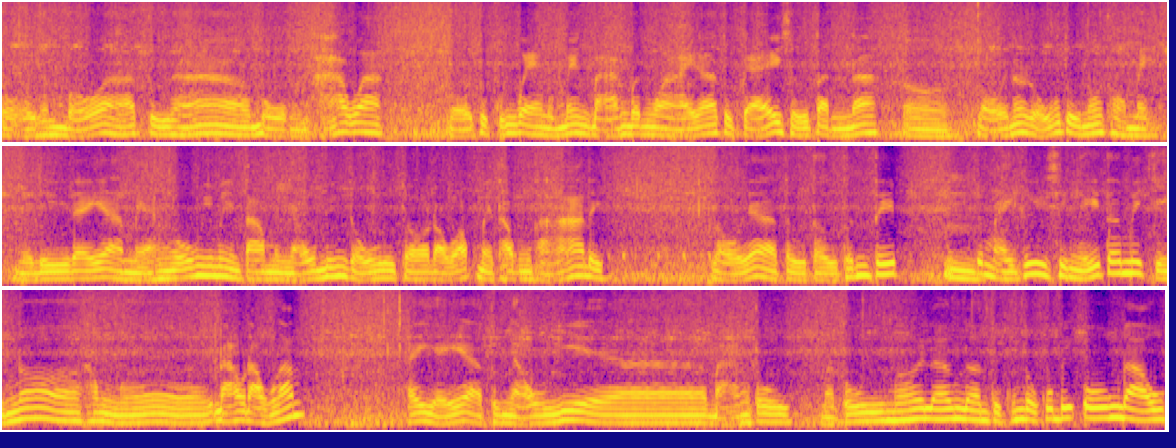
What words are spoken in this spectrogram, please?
Rồi hôm bữa hả tôi hả buồn bã quá. Rồi tôi cũng quen được mấy bạn bên ngoài đó tôi kể sự tình đó. Ờ. Rồi nó rủ tôi nói thôi mày mày đi đây á, mày ăn uống với mấy người tao mày nhậu miếng rượu đi cho đầu óc mày thông thả đi. Rồi á, từ từ tính tiếp. Ừ. Chứ mày cứ suy nghĩ tới mấy chuyện đó không ờ, đau đầu lắm thấy vậy á, tôi nhậu với ờ, bạn tôi mà tôi mới lớn lên tôi cũng đâu có biết uống đâu.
